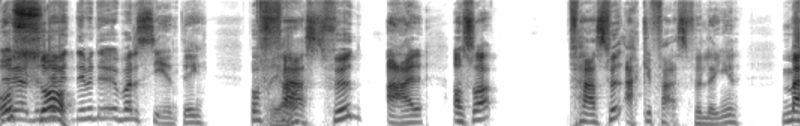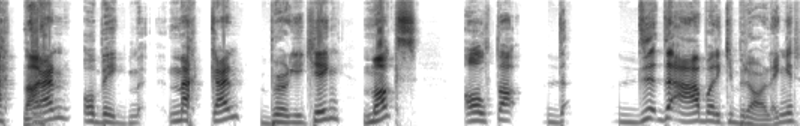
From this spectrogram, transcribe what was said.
Og så- Bare si en ting. For Ja. fast food er Altså, fast food er ikke fast food lenger. Mækkern og Big Mækkern, Burger King, Max Alt av det, det, er bare ikke bra lenger.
